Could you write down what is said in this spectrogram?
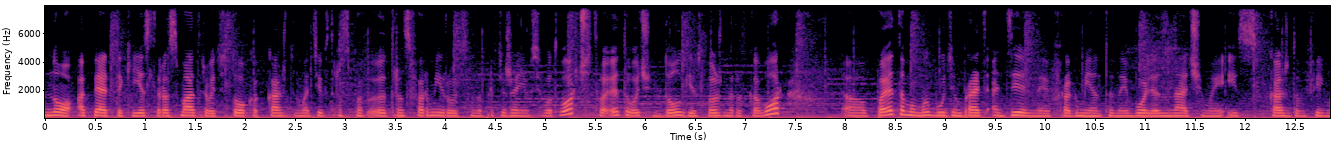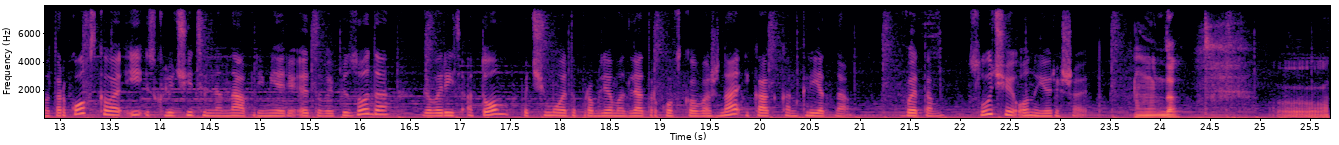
Но, опять-таки, если рассматривать то, как каждый мотив э, трансформируется на протяжении всего творчества, это очень долгий и сложный разговор. А, поэтому мы будем брать отдельные фрагменты, наиболее значимые из каждого фильма Тарковского, и исключительно на примере этого эпизода говорить о том, почему эта проблема для Тарковского важна и как конкретно в этом случае он ее решает. Да. Э,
